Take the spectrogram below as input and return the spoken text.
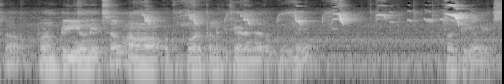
సో ట్వంటీ యూనిట్స్ మనం ఒక్కొక్క కోడి చేయడం జరుగుతుంది. ట్వంటీ యూనిట్స్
